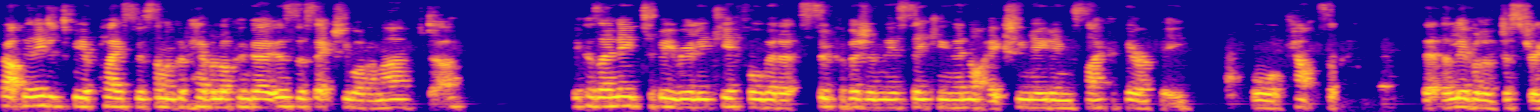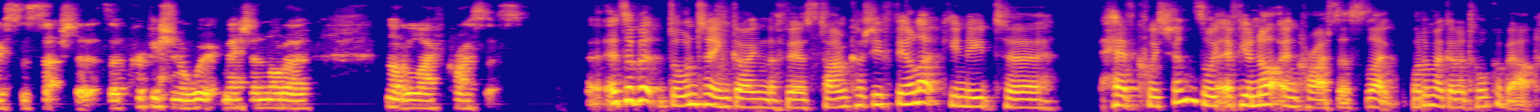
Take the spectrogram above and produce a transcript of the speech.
felt there needed to be a place where someone could have a look and go, is this actually what I'm after? Because I need to be really careful that it's supervision they're seeking, they're not actually needing psychotherapy or counselling. That the level of distress is such that it's a professional work matter, not a not a life crisis. It's a bit daunting going the first time because you feel like you need to have questions or if you're not in crisis like what am i going to talk about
